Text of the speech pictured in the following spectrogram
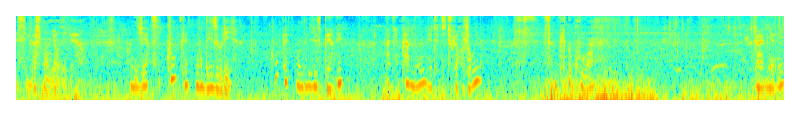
C'est vachement mieux en hiver. En hiver, c'est complètement désolé, complètement désespéré. Là, il y a plein de monde, il y a des petites fleurs jaunes. Ça me plaît beaucoup moins. Je vais quand même y aller.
